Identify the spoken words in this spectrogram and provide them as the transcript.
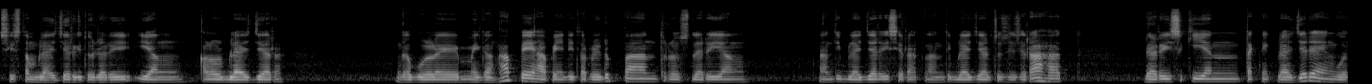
sistem belajar gitu. Dari yang kalau belajar nggak boleh megang HP HP-nya ditaruh di depan terus dari yang nanti belajar istirahat nanti belajar terus istirahat dari sekian teknik belajar ya yang gue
